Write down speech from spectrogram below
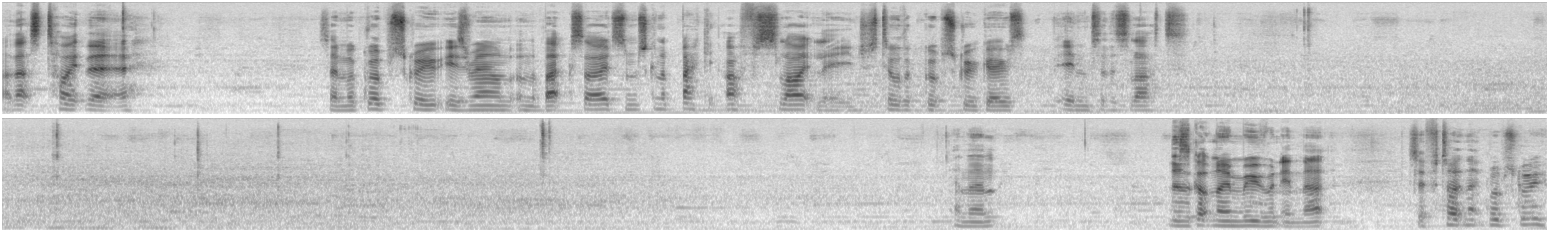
Like that's tight there so my grub screw is round on the back side, so I'm just going to back it off slightly just till the grub screw goes into the slot. And then there's got no movement in that, So if I tighten that grub screw,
